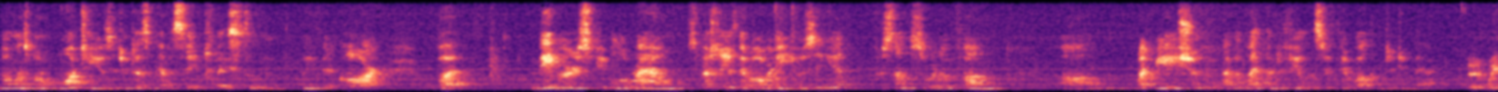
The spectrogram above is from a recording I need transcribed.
no one's going to want to use it who doesn't have a safe place to leave- leave their car. But neighbors, people around, especially if they're already using it for some sort of um, um, recreation, I would like them to feel as if they're welcome to do that. And we,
